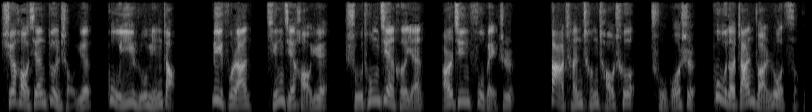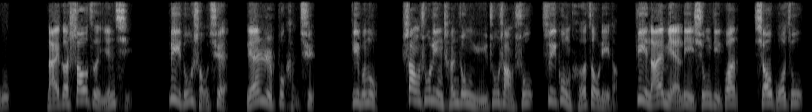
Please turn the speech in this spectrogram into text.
薛浩先顿首曰：“故一如明诏。”立弗然。廷节号曰：“蜀通见何言？而今复备之。大臣乘朝车，楚国事，故得辗转若此乎？”乃个稍字引起，力读守阙，连日不肯去。帝不怒，尚书令陈忠与诸尚书遂共合奏立等。帝乃勉励兄弟官，萧国租，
